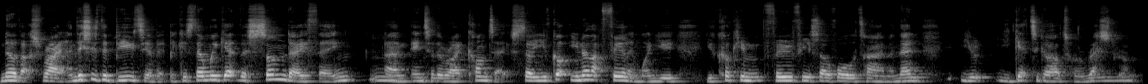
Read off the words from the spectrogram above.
No, that's right. And this is the beauty of it because then we get the Sunday thing mm. um, into the right context. So you've got, you know, that feeling when you, you're cooking food for yourself all the time and then you, you get to go out to a restaurant. Mm.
